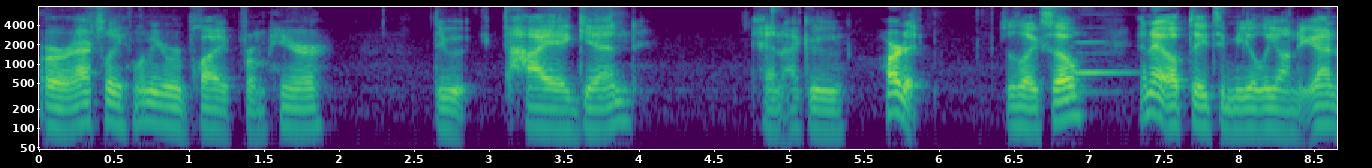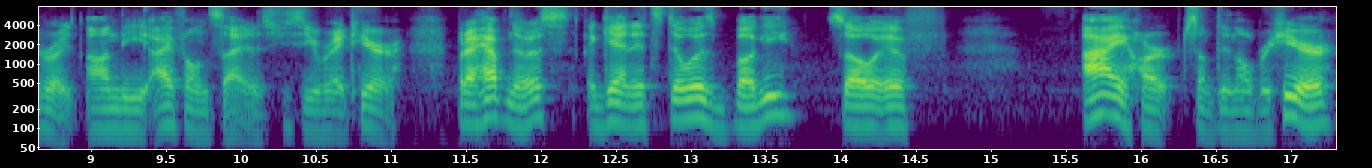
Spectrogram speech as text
Or actually, let me reply from here. Do hi again, and I could heart it, just like so. And it updates immediately on the Android, on the iPhone side, as you see right here. But I have noticed, again, it still is buggy. So if I heart something over here,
